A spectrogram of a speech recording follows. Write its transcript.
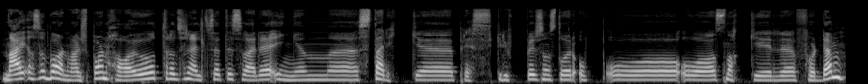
Nei, altså barnevernsbarn har jo tradisjonelt sett dessverre ingen uh, sterke pressgrupper som står opp og, og snakker for dem.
